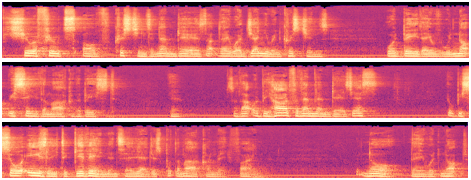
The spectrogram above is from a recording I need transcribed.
sure fruits of Christians in them days, that they were genuine Christians, would be they would not receive the mark of the beast. Yeah? So that would be hard for them them days, yes? It would be so easily to give in and say, yeah, just put the mark on me, fine. But no, they would not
